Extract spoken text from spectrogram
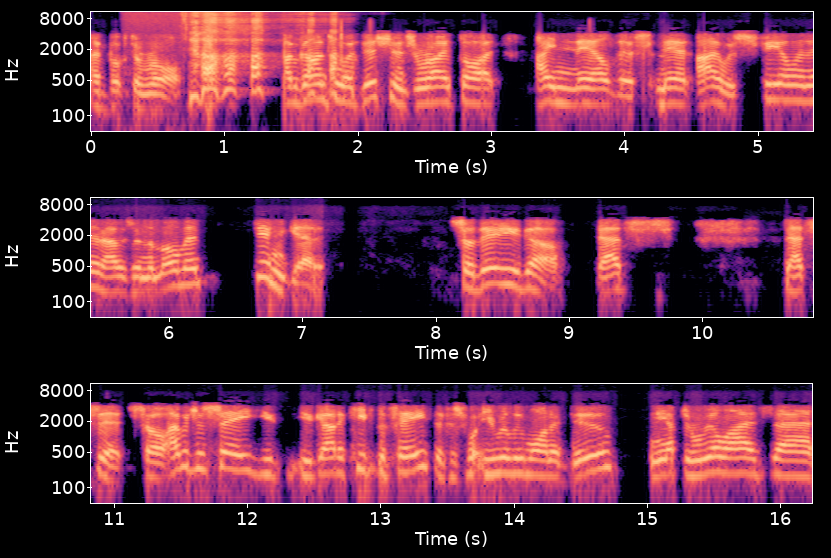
I booked a role. I've gone to auditions where I thought I nailed this. Man, I was feeling it. I was in the moment. Didn't get it. So there you go. That's that's it. So I would just say you you got to keep the faith if it's what you really want to do, and you have to realize that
